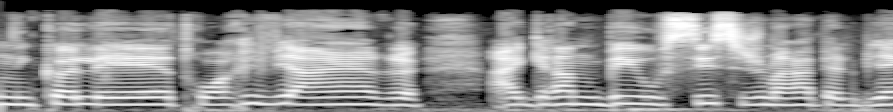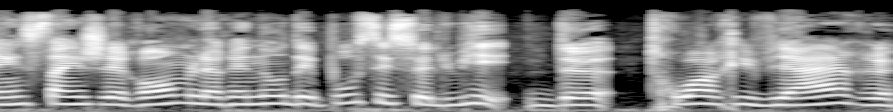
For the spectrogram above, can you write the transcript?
Nicolet, Trois-Rivières, à Grande-Bay aussi, si je me rappelle bien, Saint-Jérôme. Le Renault Dépôt, c'est celui de Trois-Rivières.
